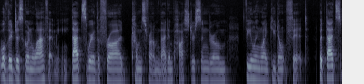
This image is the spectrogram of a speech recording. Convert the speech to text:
well, they're just going to laugh at me. That's where the fraud comes from that imposter syndrome, feeling like you don't fit. But that's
